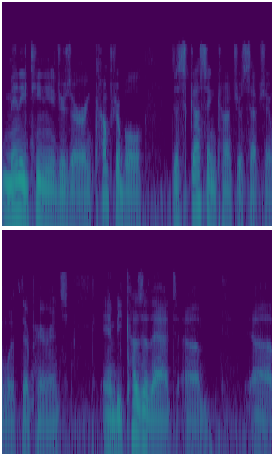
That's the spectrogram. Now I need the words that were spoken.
many teenagers are uncomfortable discussing contraception with their parents, and because of that, um, uh,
